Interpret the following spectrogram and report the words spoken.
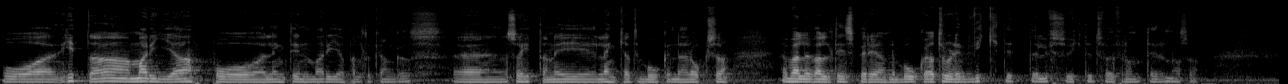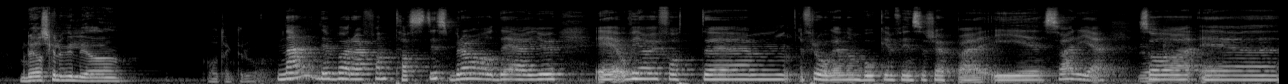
och hitta Maria på LinkedIn, Maria Peltokangas. Uh, så hittar ni länkar till boken där också. en väldigt, väldigt inspirerande bok och jag tror det är viktigt, det är livsviktigt för framtiden alltså. Men det jag skulle vilja hva tenkte du? Nei, det er bare fantastisk bra. Og det er jo eh, vi har jo fått eh, frågan om boken fins å kjøpe i Sverige. Ja. Så eh,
